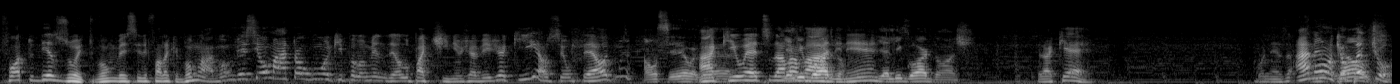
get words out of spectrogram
Foto 18, vamos ver se ele fala aqui. Vamos lá, vamos ver se eu mato algum aqui, pelo menos. É o Lupatini, eu já vejo aqui, é o seu Feldman. Ah, o seu, mas Aqui é. o Edson da E ali Lavale, Gordon. né? E ali Gordon, acho. Será que é? Boneza. Ah, não, aqui é o Não. Pancho.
